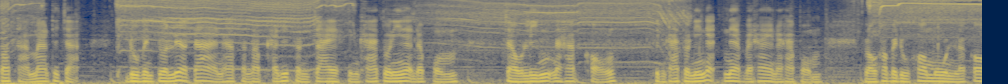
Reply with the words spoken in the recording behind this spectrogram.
ก็สามารถที่จะดูเป็นตัวเลือกได้นะครับสำหรับใครที่สนใจสินค้าตัวนี้เนี่ยเดี๋ยวผม จะเอาลิงก์นะครับของสินค้าตัวนี้เนี่ยแนบไปให้นะครับผมลองเข้าไปดูข้อมูลแล้วก็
